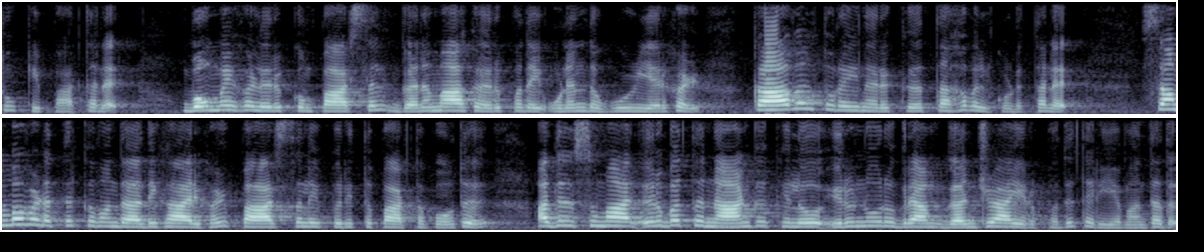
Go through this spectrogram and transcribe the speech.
தூக்கி பார்த்தனர். பொம்மைகள் இருக்கும் பார்சல் கனமாக இருப்பதை உணர்ந்த ஊழியர்கள் காவல்துறையினருக்கு தகவல் கொடுத்தனர். சம்பவ இடத்திற்கு வந்த அதிகாரிகள் பார்சலை பிரித்து பார்த்தபோது அதில் சுமார் இருபத்து நான்கு கிலோ இருநூறு கிராம் கஞ்சா இருப்பது தெரியவந்தது.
